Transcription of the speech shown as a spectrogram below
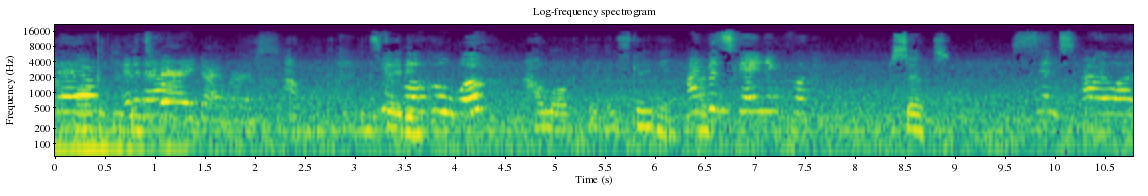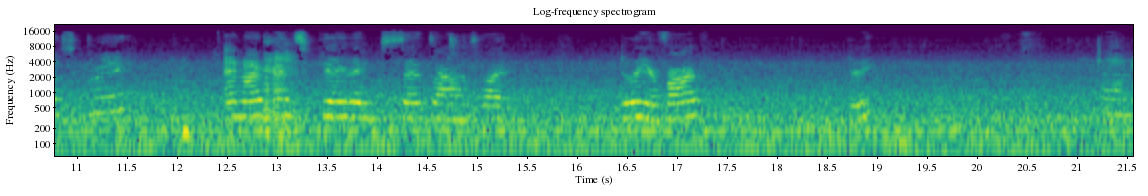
there. long have you And it's very diverse. How long have you been People skating? who work. How long have you been skating? I've been skating for Since. since I was three. And I've been skating since I was like three or five. Three? And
